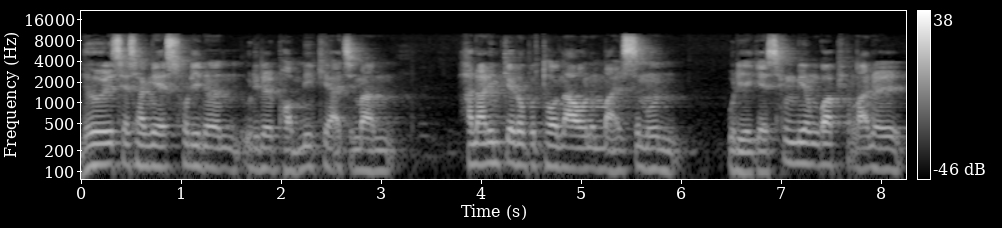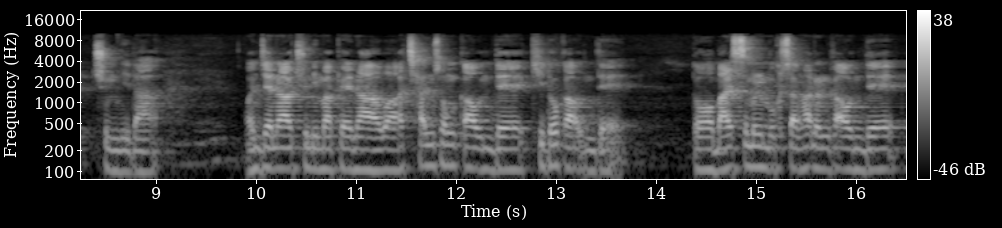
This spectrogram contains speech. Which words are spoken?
늘 세상의 소리는 우리를 범미케 하지만 하나님께로부터 나오는 말씀은 우리에게 생명과 평안을 줍니다. 언제나 주님 앞에 나와 찬송 가운데, 기도 가운데, 또 말씀을 묵상하는 가운데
